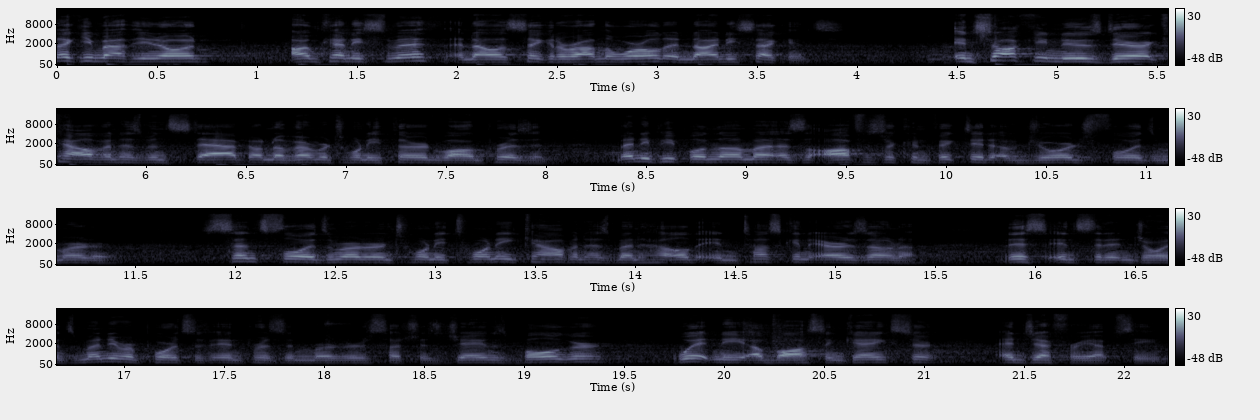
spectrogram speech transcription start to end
Thank you, Matthew Owen. I'm Kenny Smith, and now let's take it around the world in 90 seconds. In shocking news, Derek Chauvin has been stabbed on November 23rd while in prison. Many people know him as the officer convicted of George Floyd's murder. Since Floyd's murder in 2020, Chauvin has been held in Tucson, Arizona. This incident joins many reports of in-prison murders such as James Bulger, Whitney, a Boston gangster, and Jeffrey Epstein.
